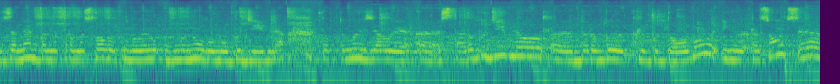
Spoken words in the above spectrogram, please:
занедбане промислове в минулому будівля. Тобто ми взяли е, стару будівлю, е, доробили прибудову і разом це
